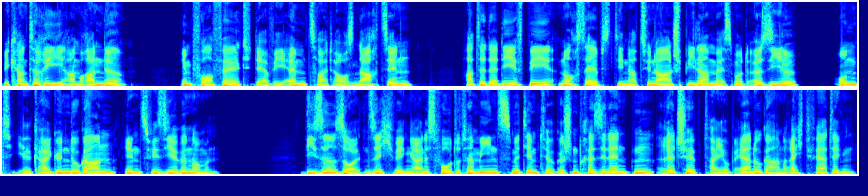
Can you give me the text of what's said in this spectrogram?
Pikanterie am Rande. Im Vorfeld der WM 2018 hatte der DFB noch selbst die Nationalspieler Mesmut Özil und Ilkay Gündogan ins Visier genommen. Diese sollten sich wegen eines Fototermins mit dem türkischen Präsidenten Recep Tayyip Erdogan rechtfertigen.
